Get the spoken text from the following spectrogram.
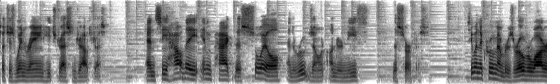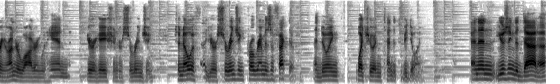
such as wind, rain, heat stress, and drought stress, and see how they impact the soil and the root zone underneath the surface. See when the crew members are overwatering or underwatering with hand irrigation or syringing to know if your syringing program is effective and doing what you intended to be doing. And then using the data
